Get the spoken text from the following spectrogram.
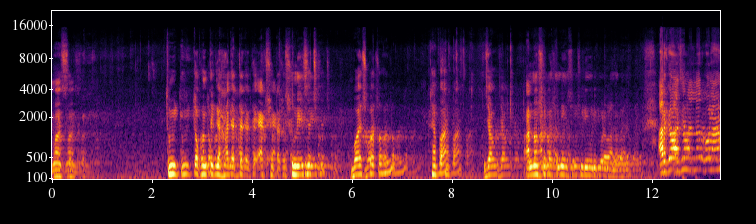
মাসাল্লাহ তুমি তুমি তখন থেকে হাজার টাকাকে একশো টাকা শুনে এসেছ? বয়স কত হলো? হ্যাঁ যাও। যাও। আর নশো টাকা নিয়ে এসো চুড়ি মুড়ি করে বানাবো যাও। আর কেউ আছেন আল্লাহর গোলাম?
